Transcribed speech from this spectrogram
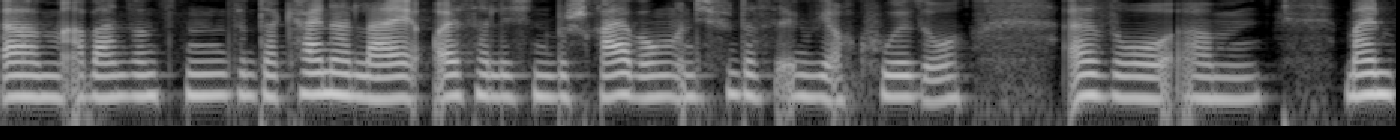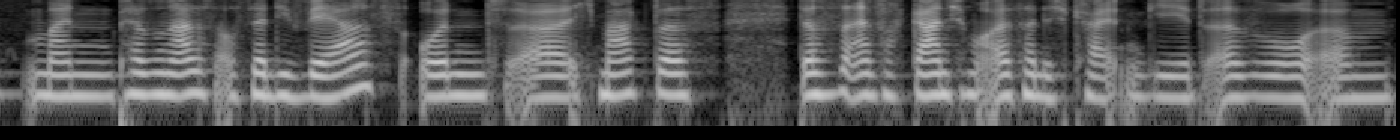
Ähm, aber ansonsten sind da keinerlei äußerlichen Beschreibungen und ich finde das irgendwie auch cool so. Also ähm, mein, mein Personal ist auch sehr divers und äh, ich mag das, dass es einfach gar nicht um Äußerlichkeiten geht. Also ähm,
